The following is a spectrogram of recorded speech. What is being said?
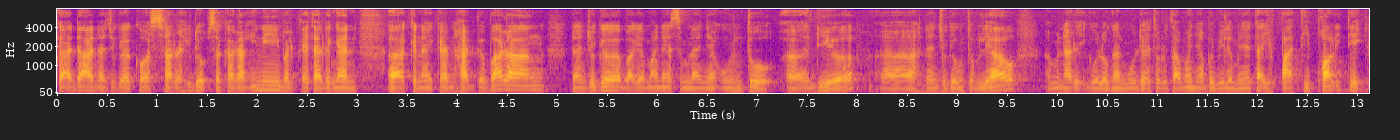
keadaan dan juga kos sara hidup sekarang ini berkaitan dengan uh, kenaikan harga barang dan juga bagaimana sebenarnya untuk uh, dia uh, dan juga untuk beliau uh, menarik golongan muda terutamanya apabila menyertai parti politik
